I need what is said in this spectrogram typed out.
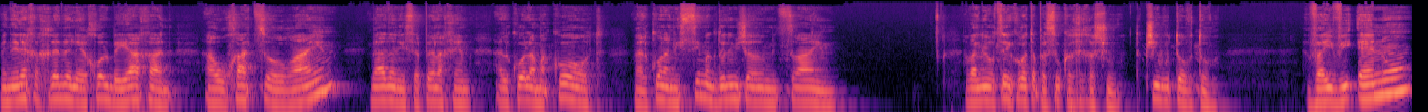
ונלך אחרי זה לאכול ביחד ארוחת צהריים, ואז אני אספר לכם על כל המכות ועל כל הניסים הגדולים שלנו במצרים. אבל אני רוצה לקרוא את הפסוק הכי חשוב. תקשיבו טוב טוב. ויביאנו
